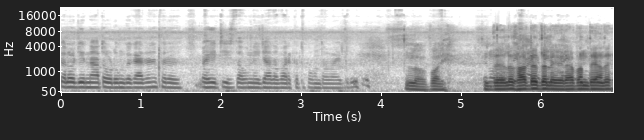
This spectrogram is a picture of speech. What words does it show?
ਚਲੋ ਜਿੰਨਾ ਤੋੜੂਗੇ ਕਹਿ ਦੇਣੇ ਫਿਰ ਇਹੀ ਚੀਜ਼ ਤਾਂ ਉਨੀ ਜ਼ਿਆਦਾ ਬਰਕਤ ਪਾਉਂਦਾ ਵਾਹਿਗੁਰੂ। ਲੋ ਭਾਈ ਦਿਲ ਸਾਡੇ ਦਲੇਰ ਆ ਬੰਦਿਆਂ ਦੇ।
